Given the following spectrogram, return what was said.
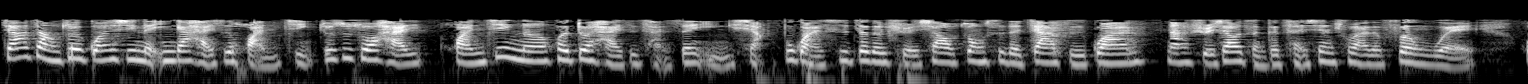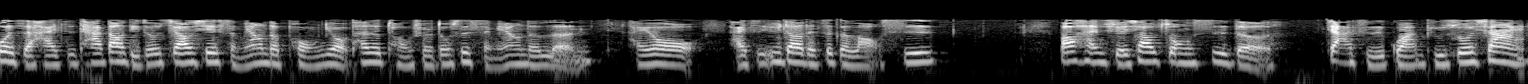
家长最关心的应该还是环境，就是说孩环境呢会对孩子产生影响，不管是这个学校重视的价值观，那学校整个呈现出来的氛围，或者孩子他到底都交些什么样的朋友，他的同学都是什么样的人，还有孩子遇到的这个老师，包含学校重视的价值观，比如说像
